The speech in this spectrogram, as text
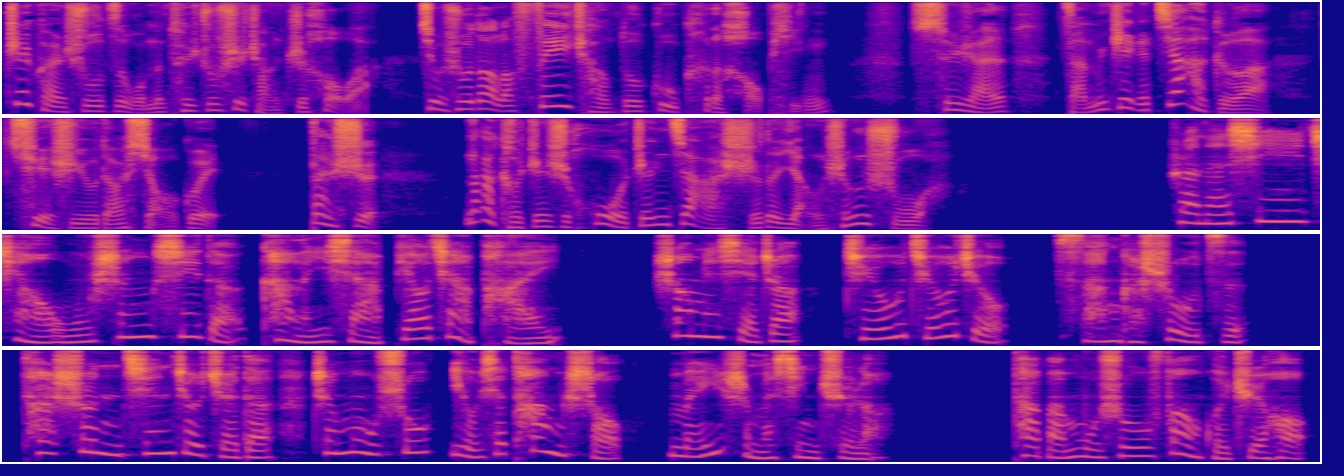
这款梳子我们推出市场之后啊，就收到了非常多顾客的好评。虽然咱们这个价格啊，确实有点小贵，但是那可真是货真价实的养生梳啊。阮南希悄无声息地看了一下标价牌，上面写着“九九九”三个数字。他瞬间就觉得这木梳有些烫手，没什么兴趣了。他把木梳放回去后，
